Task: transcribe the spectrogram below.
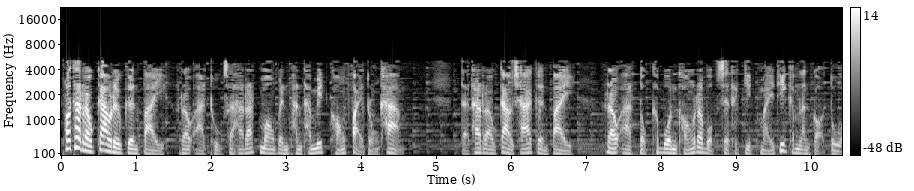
เพราะถ้าเราก้าวเร็วเกินไป เราอาจถูกสหรัฐมองเป็นพันธมิตรของฝ่ายตรงข้าม แต่ถ้าเราก้าวช้าเกินไป เราอาจตกขบวนของระบบเศรษฐกิจใหม่ที่กำลังเกาะตัว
